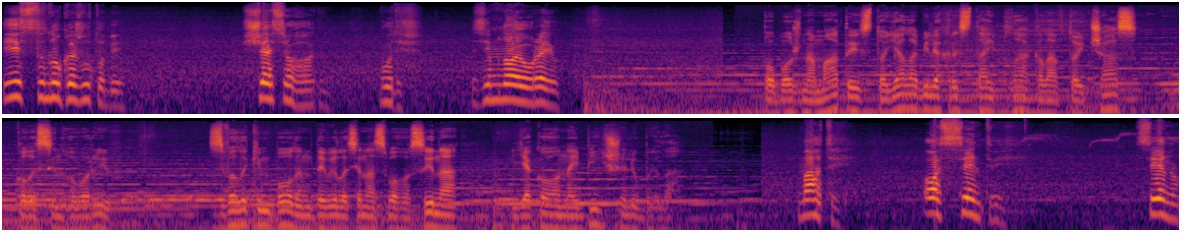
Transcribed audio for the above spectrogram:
Істину кажу тобі. Ще сьогодні будеш зі мною в раю. Побожна мати стояла біля Христа і плакала в той час, коли син говорив. З великим болем дивилася на свого сина, якого найбільше любила. Мати, Ось син твій. Сину,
